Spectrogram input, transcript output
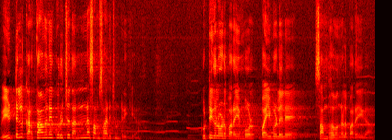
വീട്ടിൽ കർത്താവിനെ കുറിച്ച് തന്നെ സംസാരിച്ചുകൊണ്ടിരിക്കുക കുട്ടികളോട് പറയുമ്പോൾ ബൈബിളിലെ സംഭവങ്ങൾ പറയുക.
